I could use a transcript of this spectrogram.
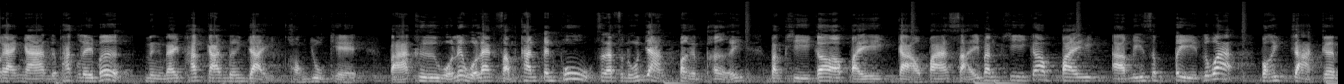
แรงงานหรือพรรคเลเบอร์หนึ่งในพรรคการเมืองใหญ่ของ UK ป๋าคือหัวเรี่ยวหัวแรงสำคัญเป็นผู้สนับสนุนอย่างเปิดเผย บางทีก็ไปกล่าวปาศัยบางทีก็ไปมีสปีดหรือว่าบริจาคเงิน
